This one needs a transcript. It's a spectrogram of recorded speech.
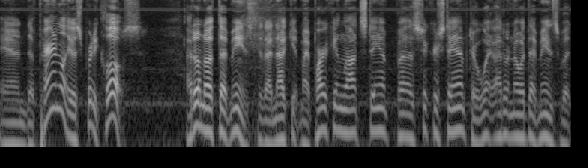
And apparently, it was pretty close. I don't know what that means. Did I not get my parking lot stamp uh, sticker stamped or what? I don't know what that means, but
